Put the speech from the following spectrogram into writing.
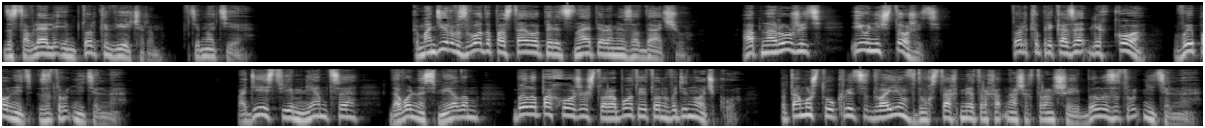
доставляли им только вечером, в темноте. Командир взвода поставил перед снайперами задачу обнаружить и уничтожить. Только приказать легко, выполнить затруднительно. По действиям немца, довольно смелым, было похоже, что работает он в одиночку, потому что укрыться двоим в двухстах метрах от наших траншей было затруднительно.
